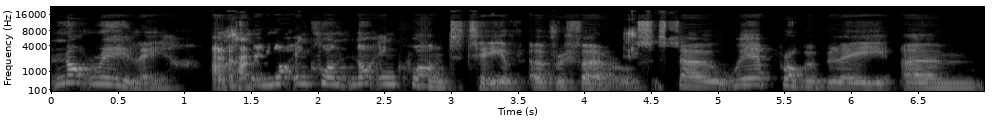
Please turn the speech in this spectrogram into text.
not really. Okay. not in not in quantity of, of referrals. So we're probably um,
